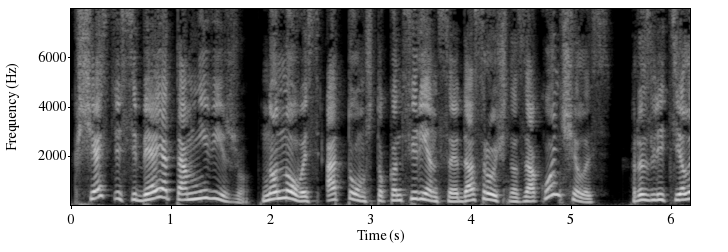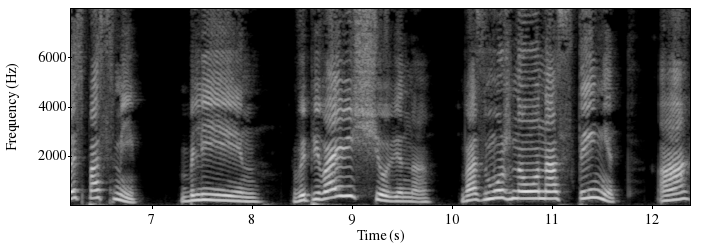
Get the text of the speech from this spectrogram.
К счастью, себя я там не вижу. Но новость о том, что конференция досрочно закончилась, разлетелась по СМИ. Блин, выпиваю еще вина. Возможно, он остынет, а?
